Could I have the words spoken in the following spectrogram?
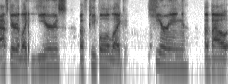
after like years of people like hearing about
